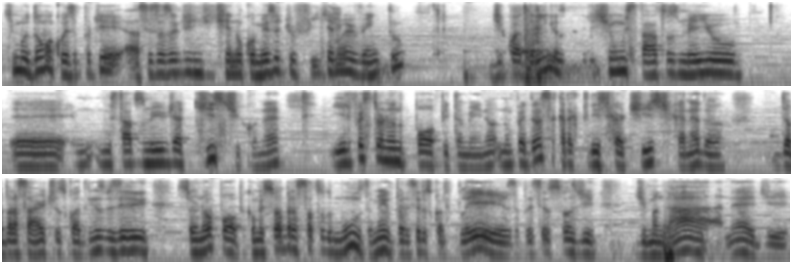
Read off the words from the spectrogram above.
Que mudou uma coisa, porque a sensação que a gente tinha no começo de FIC era um evento de quadrinhos, ele tinha um status meio. é, um status meio de artístico, né? E ele foi se tornando pop também, não, não perdeu essa característica artística, né? Do, de abraçar a arte dos quadrinhos, mas ele se tornou pop, começou a abraçar todo mundo também, apareceram os cosplayers, apareceram os fãs de, de mangá, né, de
